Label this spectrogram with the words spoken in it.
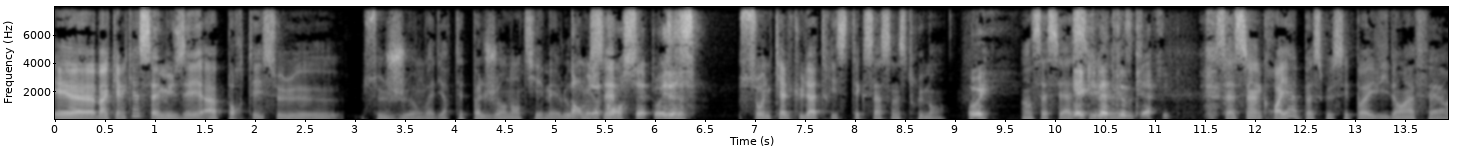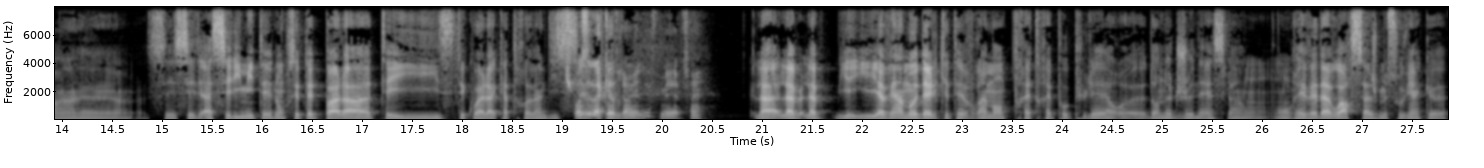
Et euh, ben, quelqu'un s'est amusé à porter ce, ce jeu, on va dire, peut-être pas le jeu en entier, mais le non, mais concept, le concept, oui, c'est ça. Sur une calculatrice Texas Instruments. Oui, Alors ça, c'est assez, calculatrice euh, graphique. c'est assez incroyable parce que c'est pas évident à faire. hein, euh, c'est c'est assez limité. Donc c'est peut-être pas la TI, c'était quoi, la 97 Je pense que c'est la ou- 89, mais enfin. Il y avait un modèle qui était vraiment très très populaire euh, dans notre jeunesse. Là, on, on rêvait d'avoir ça. Je me souviens que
